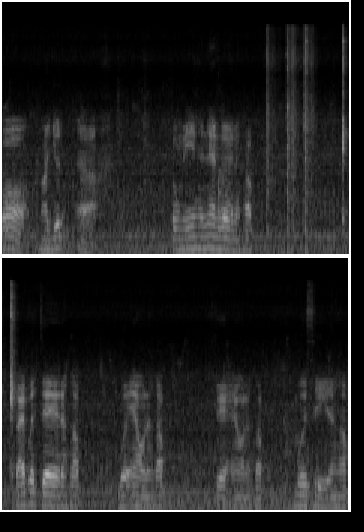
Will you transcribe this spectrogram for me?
ก็มายึดเอ่อ ตรงนี้ให้แน่นเลยนะครับสายประแจนะครับ เบอร์ L นะครับ JL นะครับ เบอร์สี่นะครับ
